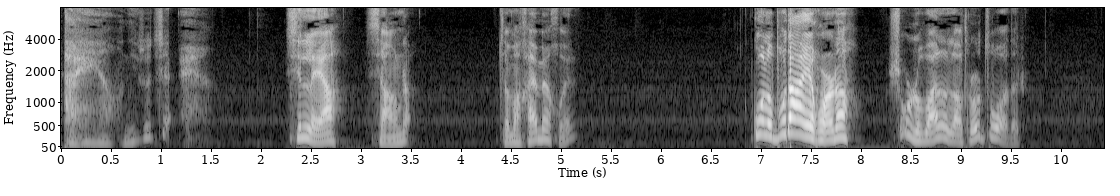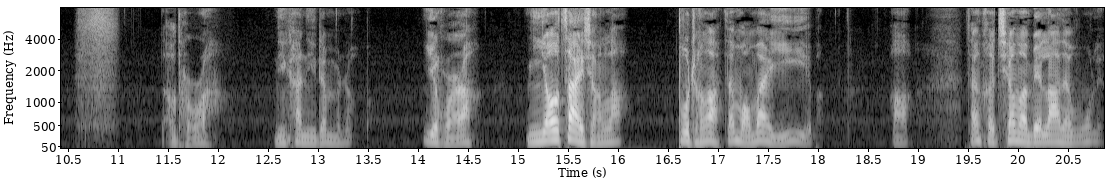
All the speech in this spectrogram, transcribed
哎呀，你说这心里啊想着，怎么还没回来？过了不大一会儿呢，收拾完了，老头坐在这。老头啊，你看你这么着吧，一会儿啊，你要再想拉，不成啊，咱往外移移吧。啊，咱可千万别拉在屋里。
